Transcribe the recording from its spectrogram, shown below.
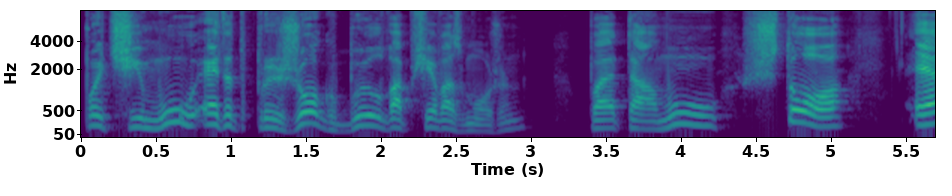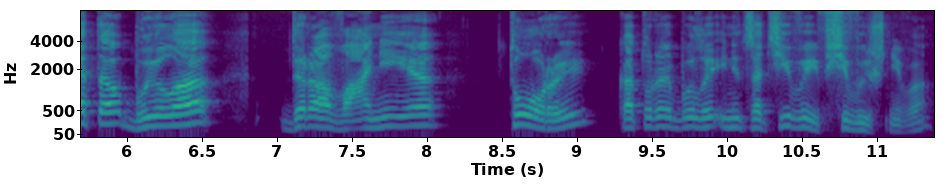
Почему этот прыжок был вообще возможен? потому что это было дарование Торы, которое было инициативой Всевышнего.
